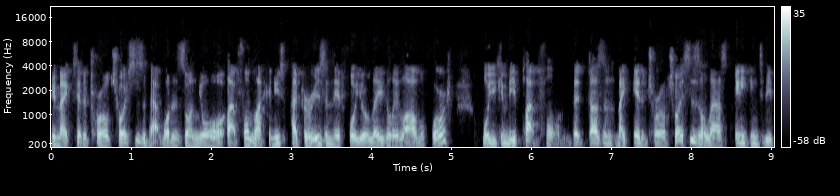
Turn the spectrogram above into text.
who makes editorial choices about what is on your platform, like a newspaper is, and therefore you're legally liable for it. Or you can be a platform that doesn't make editorial choices, allows anything to be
